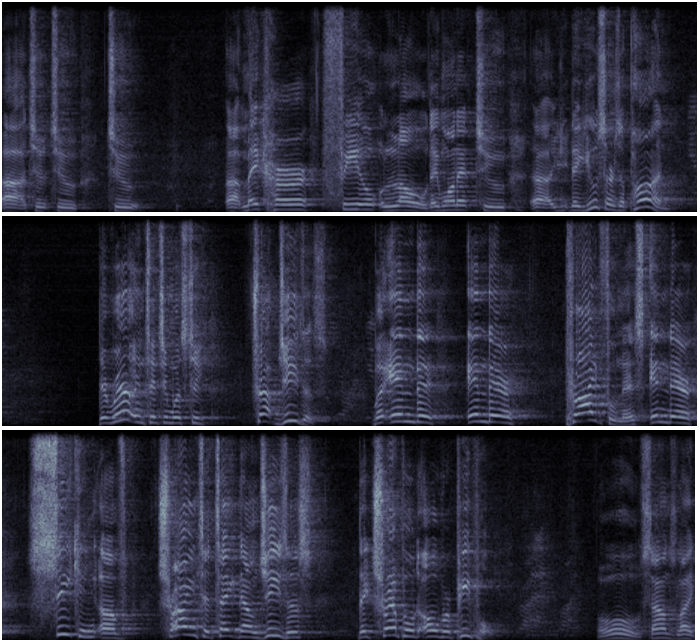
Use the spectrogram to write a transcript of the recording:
uh, to to to uh, make her feel low. They wanted to. Uh, they used her as a pawn. Their real intention was to trap Jesus, but in the in their pridefulness, in their seeking of trying to take down Jesus, they trampled over people. Oh, sounds like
